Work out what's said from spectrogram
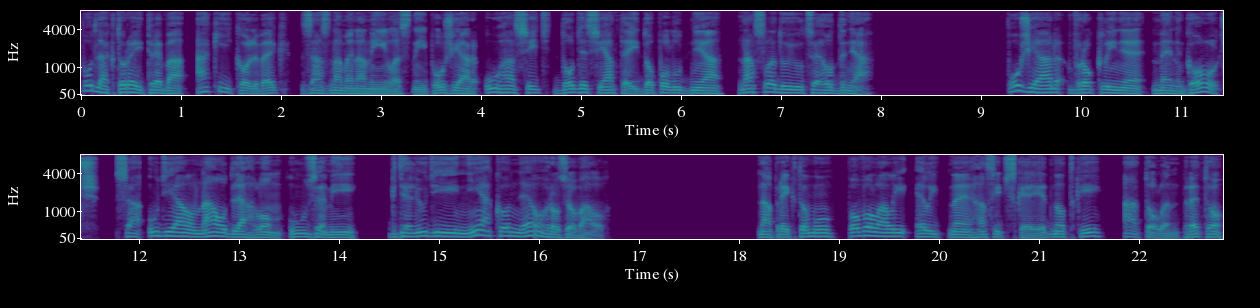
podľa ktorej treba akýkoľvek zaznamenaný lesný požiar uhasiť do 10. dopoludnia nasledujúceho dňa. Požiar v rokline Men Gulch sa udial na odľahlom území, kde ľudí nejako neohrozoval. Napriek tomu povolali elitné hasičské jednotky a to len preto,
